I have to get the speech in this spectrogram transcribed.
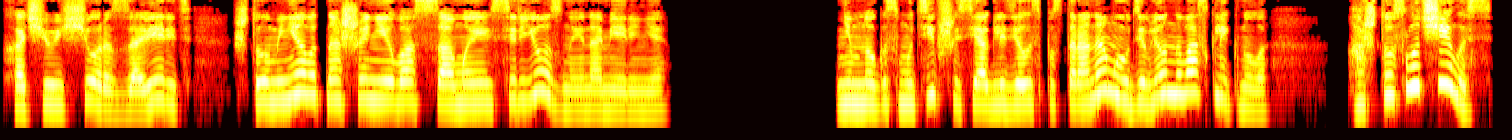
Хочу еще раз заверить, что у меня в отношении вас самые серьезные намерения». Немного смутившись, я огляделась по сторонам и удивленно воскликнула. «А что случилось?»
